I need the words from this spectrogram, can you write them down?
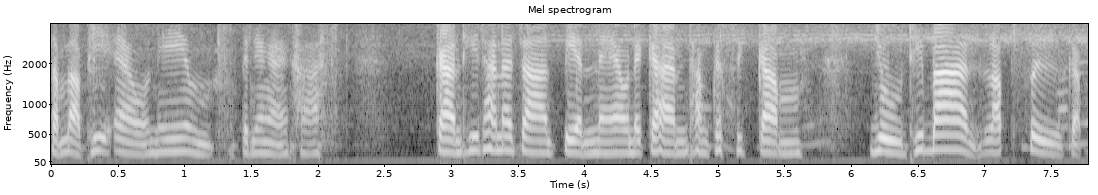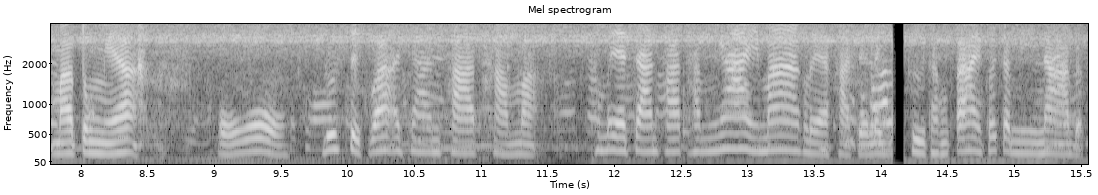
สำหรับพี่แอลนี่เป็นยังไงคะการที่ท่านอาจารย์เปลี่ยนแนวในการทำกสิกรรม อยู่ที่บ้านรับสื่อกลับมาตรงเนี้ย โอ้รู้สึกว่าอาจารย์พาทำอะทำไมอาจารย์พาทำง่ายมากเลยอะค่ะ แต่ละคือทางใต้ก็จะมีนาแบบ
